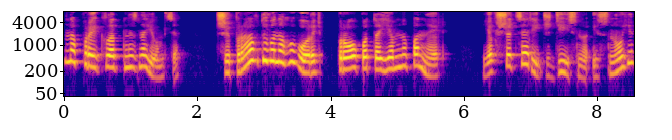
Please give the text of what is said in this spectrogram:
наприклад, незнайомця? Чи правду вона говорить про потаємну панель? Якщо ця річ дійсно існує,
